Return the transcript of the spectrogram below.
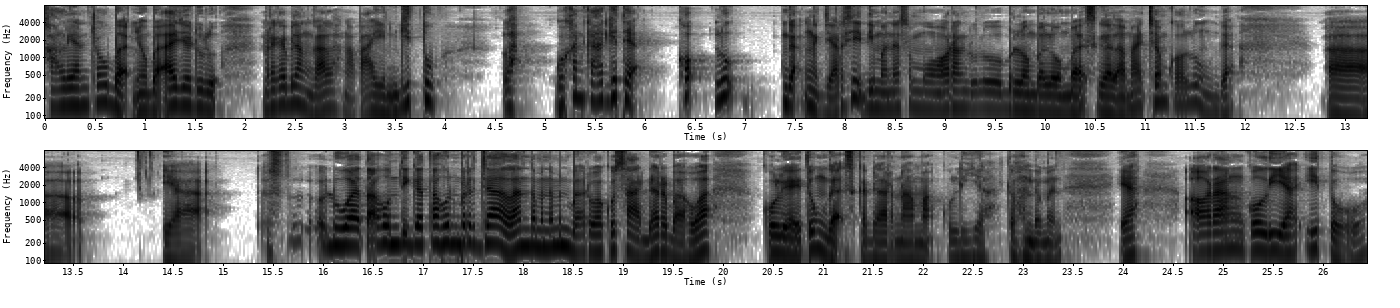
kalian coba, nyoba aja dulu. Mereka bilang, enggak lah, ngapain gitu. Lah, gue kan kaget ya. Kok lu nggak ngejar sih di mana semua orang dulu berlomba-lomba segala macam, kok lu nggak? Uh, ya dua tahun tiga tahun berjalan teman-teman baru aku sadar bahwa kuliah itu nggak sekedar nama kuliah teman-teman ya orang kuliah itu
